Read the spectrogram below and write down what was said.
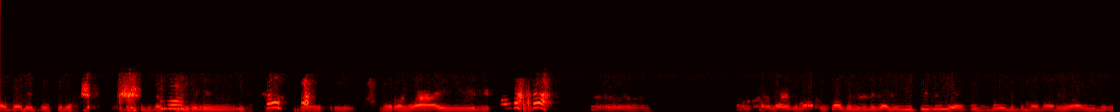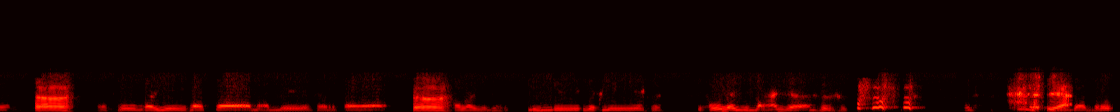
sahabat itu sudah. Kita kiri dari orang lain. Gitu. Eh, sama kayak kemarin pas di sini kali gitu juga kumpul di tempat Arya gitu kan. Heeh, aku Bayu Sasa Made Serta heeh. apa gitu Dini Jenny ya udah gimana aja. Ya terus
